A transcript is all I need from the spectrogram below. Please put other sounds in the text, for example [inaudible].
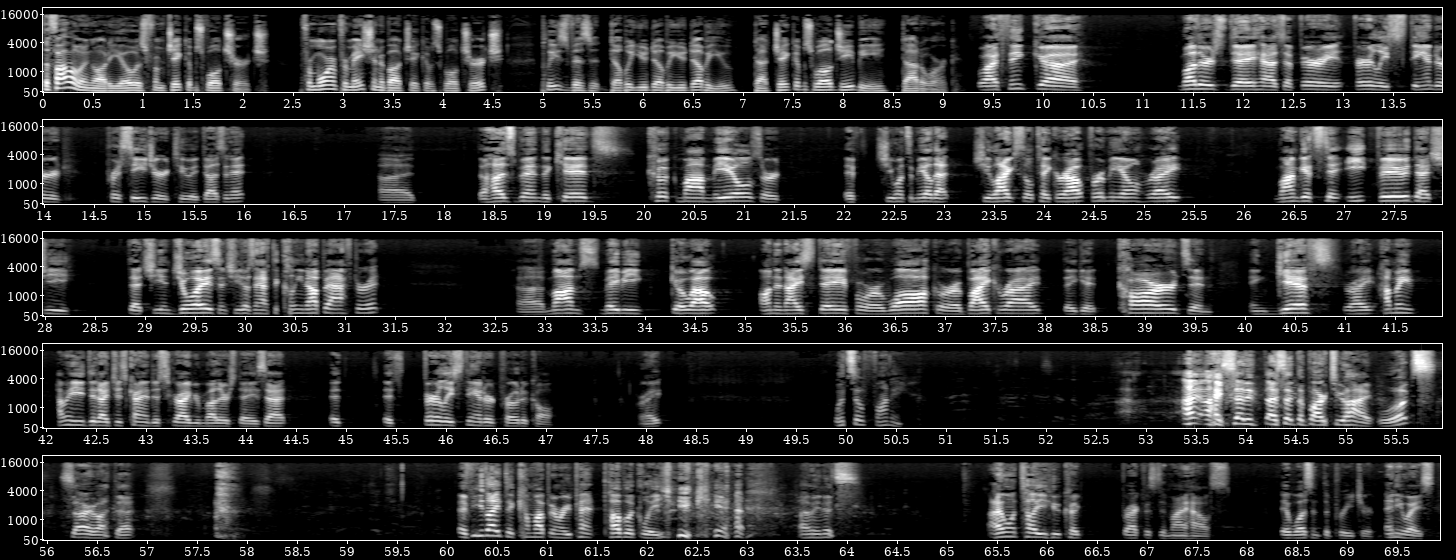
The following audio is from Jacob's Well Church. For more information about Jacob's Well Church, please visit www.jacobswellgb.org. Well, I think uh, Mother's Day has a very fairly standard procedure to it, doesn't it? Uh, the husband, the kids cook mom meals, or if she wants a meal that she likes, they'll take her out for a meal, right? Mom gets to eat food that she that she enjoys and she doesn't have to clean up after it. Uh, moms maybe go out on a nice day for a walk or a bike ride. They get cards and, and gifts, right? How many, how many did I just kind of describe your Mother's Day? Is that it, it's fairly standard protocol, right? What's so funny? I, I said it, I set the bar too high. Whoops. Sorry about that. If you'd like to come up and repent publicly, [laughs] you can't. I mean, it's. I won't tell you who cooked breakfast in my house. It wasn't the preacher. Anyways,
